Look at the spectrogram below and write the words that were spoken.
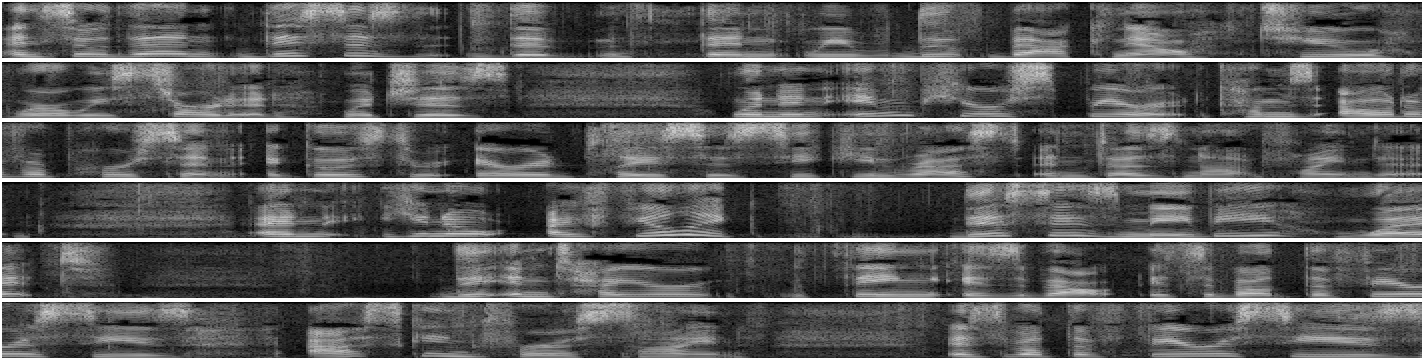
And so then this is the, then we loop back now to where we started, which is when an impure spirit comes out of a person, it goes through arid places seeking rest and does not find it. And, you know, I feel like this is maybe what the entire thing is about. It's about the Pharisees asking for a sign, it's about the Pharisees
